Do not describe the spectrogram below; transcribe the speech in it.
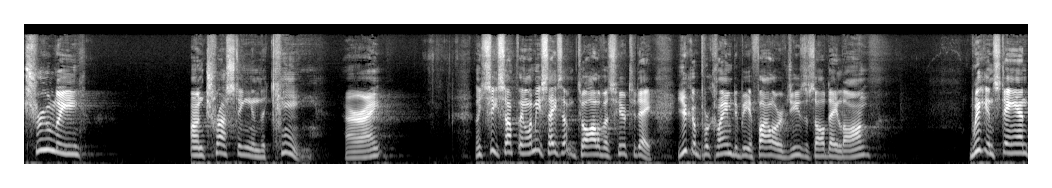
truly on trusting in the king. All right? Let me see something. Let me say something to all of us here today. You can proclaim to be a follower of Jesus all day long. We can stand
